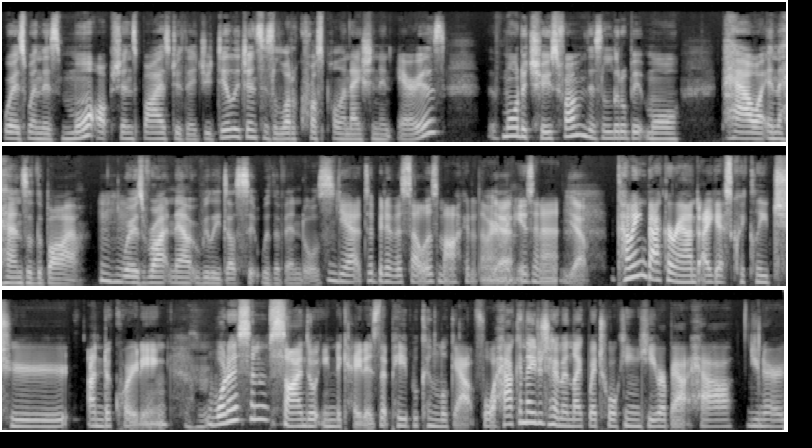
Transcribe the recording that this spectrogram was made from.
Whereas when there's more options, buyers do their due diligence. There's a lot of cross pollination in areas. There's more to choose from. There's a little bit more power in the hands of the buyer. Mm-hmm. Whereas right now, it really does sit with the vendors. Yeah, it's a bit of a seller's market at the moment, yeah. isn't it? Yeah. Coming back around, I guess, quickly to underquoting, mm-hmm. what are some signs or indicators that people can look out for? How can they determine, like we're talking here about how, you know,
